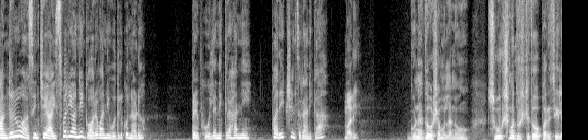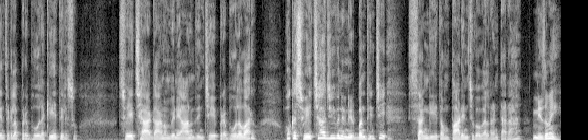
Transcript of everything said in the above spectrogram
అందరూ ఆశించే ఐశ్వర్యాన్ని గౌరవాన్ని వదులుకున్నాడు. ప్రభువుల నిగ్రహాన్ని పరీక్షించడానికా? మరి? గుణదోషములను సూక్ష్మదృష్టితో పరిశీలించగల ప్రభువులకే తెలుసు. స్వేచ్ఛాగానం విని ఆనందించే ప్రభువుల వారు ఒక స్వేచ్ఛాజీవిని నిర్బంధించి సంగీతం పాడించుకోగలరంటారా? నిజమే.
